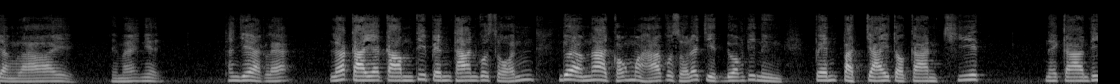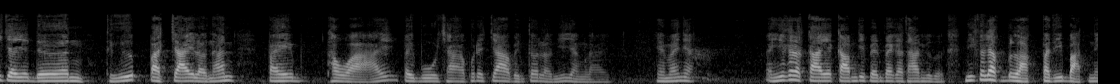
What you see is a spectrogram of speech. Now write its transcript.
อย่างไรเห็นไหมเนี่ยท่านแยกแล้ว และกายกรรมที่เป็นทานกุศล ด้วยอำนาจของมหากุศลและจิตดวงที่หนึ่งเป็นปัจจัยต่อการคิด ในการที่จะเดินถือปัจจัยเหล่านั้นไปถวายไปบูชาพระเจ้าเป็นต้นเหล่านี้อย่างไร เห็นไหมเนี่ยอันนี้ก็กายกรรมที่เป็นไปกับทานกุศลนี่ก็เรียกหลักปฏิบัติใน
